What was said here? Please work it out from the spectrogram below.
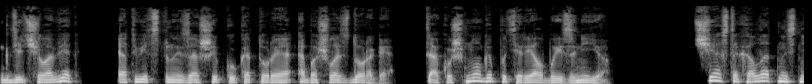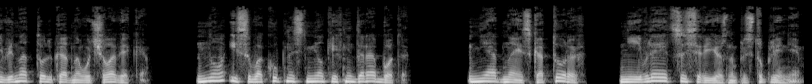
где человек, ответственный за ошибку, которая обошлась дорого, так уж много потерял бы из-за нее. Часто халатность не вина только одного человека, но и совокупность мелких недоработок, ни одна из которых не является серьезным преступлением.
